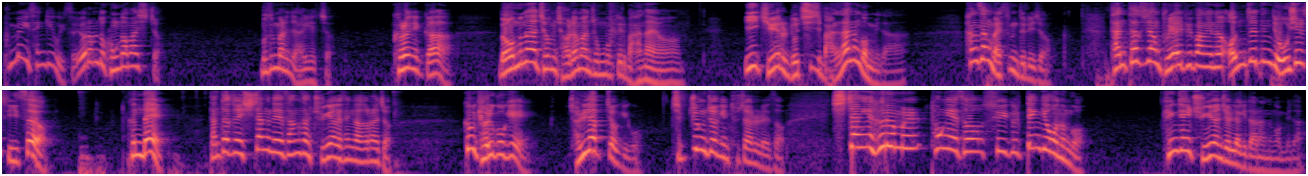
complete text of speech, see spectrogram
분명히 생기고 있어요. 여러분도 공감하시죠? 무슨 말인지 알겠죠? 그러니까 너무나 좀 저렴한 종목들이 많아요. 이 기회를 놓치지 말라는 겁니다. 항상 말씀드리죠. 단타수장 VIP방에는 언제든지 오실 수 있어요. 근데 단타수장 시장에 대해서 항상 중요하게 생각을 하죠. 그럼 결국에 전략적이고 집중적인 투자를 해서 시장의 흐름을 통해서 수익을 땡겨오는 거 굉장히 중요한 전략이다라는 겁니다.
